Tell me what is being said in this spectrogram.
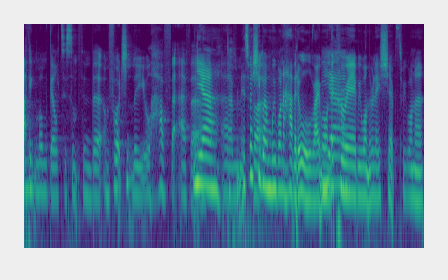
I think mum guilt is something that unfortunately you'll have forever. Yeah, um, especially when we want to have it all, right? We want yeah. the career, we want the relationships, we want to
